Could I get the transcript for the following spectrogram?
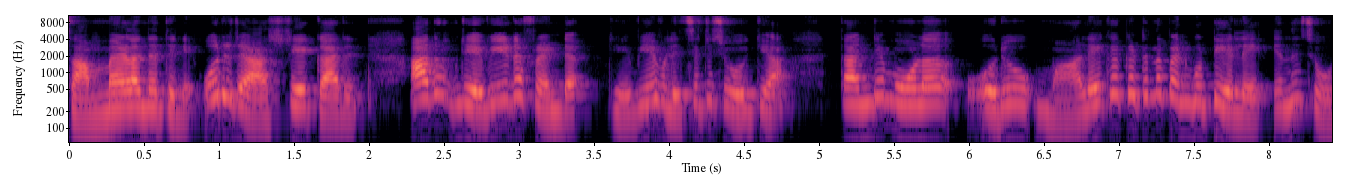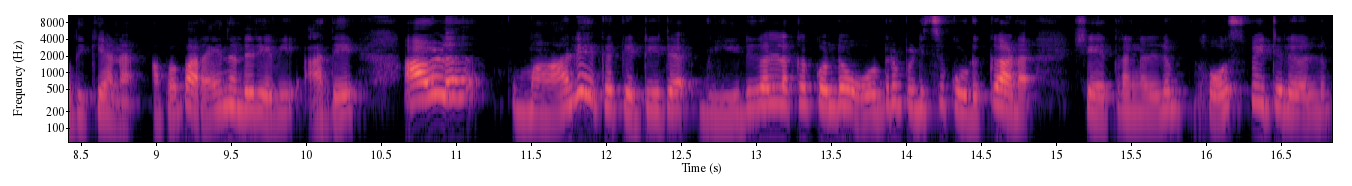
സമ്മേളനത്തിന്റെ ഒരു രാഷ്ട്രീയക്കാരൻ. അതും രവിയുടെ ഫ്രണ്ട് രവിയെ വിളിച്ചിട്ട് ചോദിക്കുക തന്റെ മോൾ ഒരു മാലയൊക്കെ കിട്ടുന്ന പെൺകുട്ടിയല്ലേ? എന്ന് ചോദിക്കുകയാണ്. അപ്പോൾ പറയുന്നുണ്ട് രവി അതെ അവൾ മാലയൊക്കെ കെട്ടിയിട്ട് വീടുകളിലൊക്കെ കൊണ്ട് ഓർഡർ പിടിച്ച് കൊടുക്കുകയാണ് ക്ഷേത്രങ്ങളിലും ഹോസ്പിറ്റലുകളിലും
